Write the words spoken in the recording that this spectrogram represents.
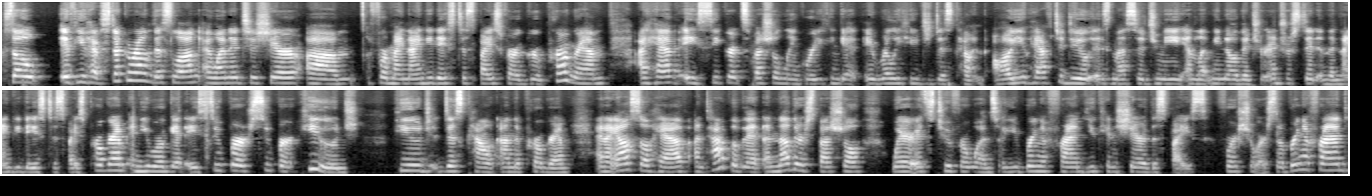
So, if you have stuck around this long, I wanted to share um, for my 90 Days to Spice for a group program. I have a secret special link where you can get a really huge discount. And all you have to do is message me and let me know that you're interested in the 90 Days to Spice program, and you will get a super, super huge huge discount on the program. And I also have, on top of that, another special where it's two for one. So you bring a friend, you can share the spice for sure. So bring a friend,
